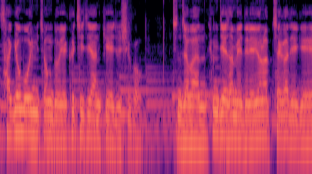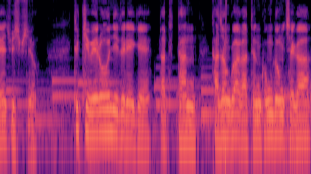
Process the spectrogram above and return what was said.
사교 모임 정도에 그치지 않게 해주시고 진정한 형제자매들의 연합체가 되게 해 주십시오. 특히 외로운 이들에게 따뜻한 가정과 같은 공동체가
